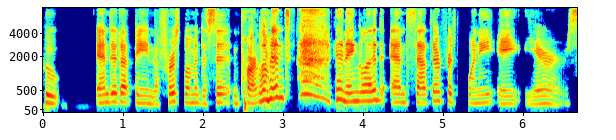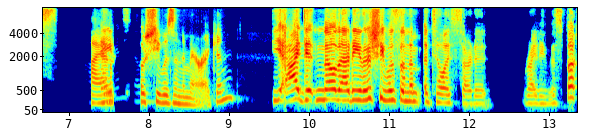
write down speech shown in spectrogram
who ended up being the first woman to sit in Parliament in England and sat there for 28 years. I and, know she was an American. Yeah, I didn't know that either. She was an until I started writing this book.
